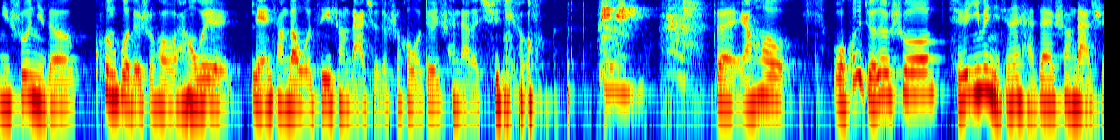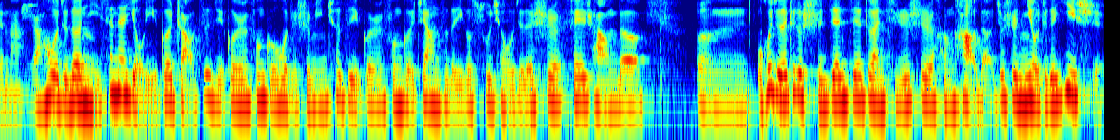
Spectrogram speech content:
你说你的困惑的时候，然后我也联想到我自己上大学的时候，我对穿搭的需求。对，然后我会觉得说，其实因为你现在还在上大学嘛，然后我觉得你现在有一个找自己个人风格或者是明确自己个人风格这样子的一个诉求，我觉得是非常的，嗯，我会觉得这个时间阶段其实是很好的，就是你有这个意识，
